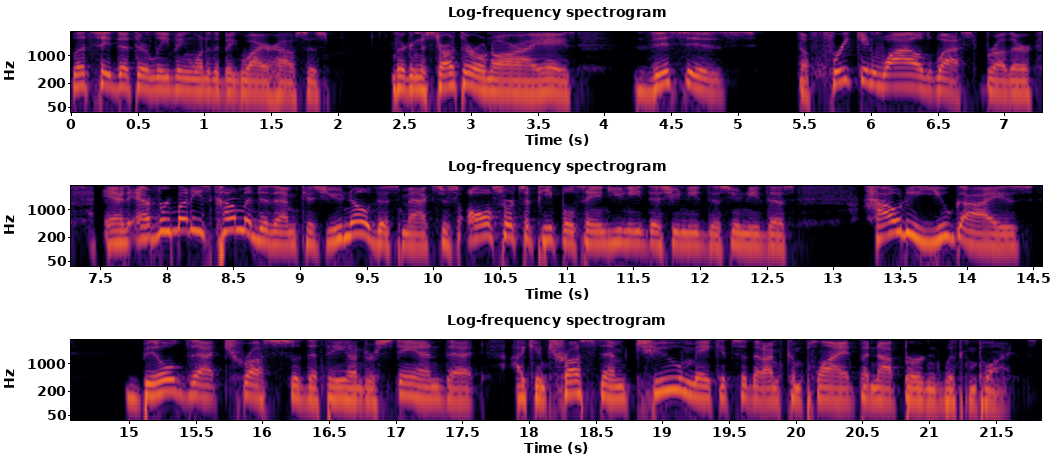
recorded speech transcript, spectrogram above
Let's say that they're leaving one of the big wirehouses. They're going to start their own RIAs. This is the freaking Wild West, brother. And everybody's coming to them because you know this, Max. There's all sorts of people saying, you need this, you need this, you need this. How do you guys build that trust so that they understand that I can trust them to make it so that I'm compliant but not burdened with compliance?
